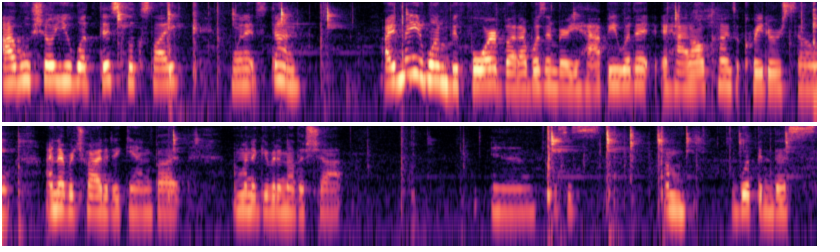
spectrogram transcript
I will show you what this looks like when it's done. I made one before but I wasn't very happy with it. It had all kinds of craters so I never tried it again but I'm gonna give it another shot. And this is I'm whipping this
